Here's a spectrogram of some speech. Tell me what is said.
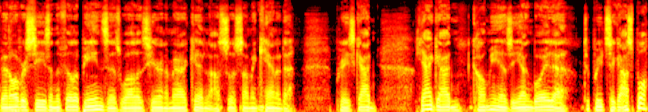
Been overseas in the Philippines as well as here in America and also some in Canada. Praise God. Yeah, God called me as a young boy to, to preach the gospel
